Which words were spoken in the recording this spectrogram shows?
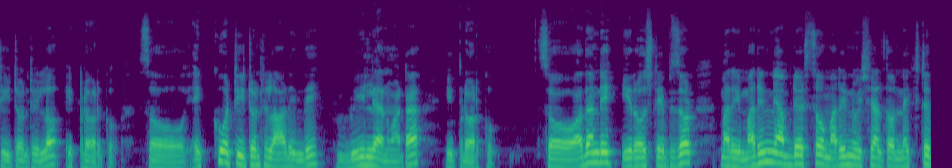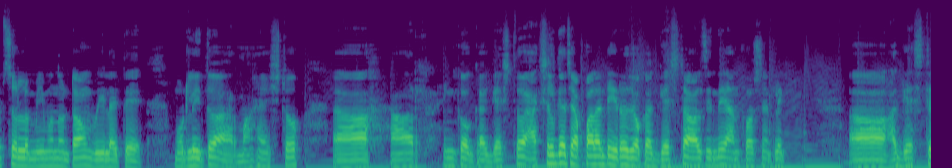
టీ ట్వంటీలో ఇప్పటివరకు. సో ఎక్కువ టీ ట్వంటీలు ఆడింది వీళ్ళే అనమాట ఇప్పటివరకు. సో అదండి ఈరోజు ఎపిసోడ్. మరి మరిన్ని అప్డేట్స్తో మరిన్ని విషయాలతో నెక్స్ట్ ఎపిసోడ్లో మీ ముందు ఉంటాం. వీలైతే మురళీతో ఆర్ మహేష్తో ఆర్ ఇంకొక గెస్ట్తో యాక్చువల్గా చెప్పాలంటే ఈరోజు ఒక గెస్ట్ రావాల్సిందే. అన్ఫార్చునేట్లీ ఆ గెస్ట్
